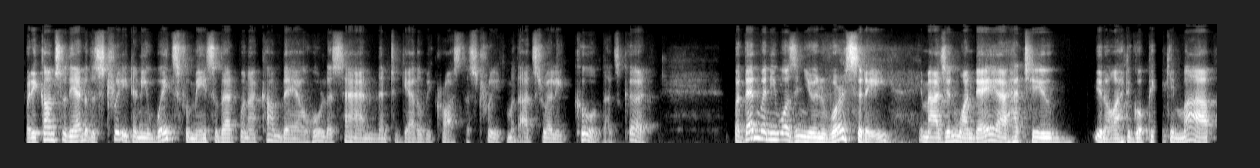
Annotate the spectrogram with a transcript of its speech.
But he comes to the end of the street and he waits for me so that when I come there, I'll hold his hand, and then together we cross the street. But that's really cool. That's good. But then when he was in university, imagine one day I had to, you know, I had to go pick him up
